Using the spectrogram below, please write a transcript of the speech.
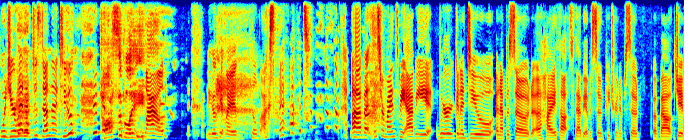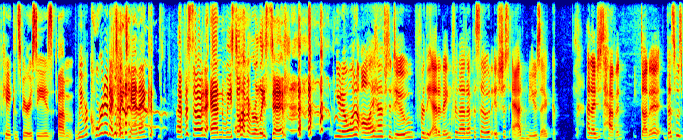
Would your head have just done that too? Possibly. Wow. Let me go get my pillbox hat. Um, this reminds me, Abby, we're gonna do an episode, a High Thoughts with Abby episode, Patreon episode about JFK conspiracies. Um, we recorded a Titanic episode, and we still haven't released it. You know what? All I have to do for the editing for that episode is just add music. And I just haven't done it. This was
